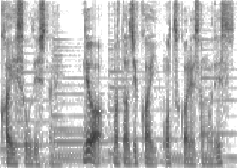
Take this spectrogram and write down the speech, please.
階層でしたね。ではまた次回お疲れ様です。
